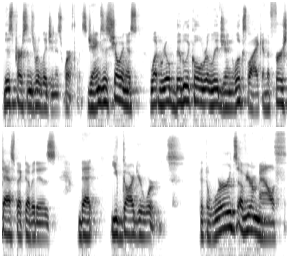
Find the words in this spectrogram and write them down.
this person's religion is worthless. James is showing us what real biblical religion looks like. And the first aspect of it is that you guard your words, that the words of your mouth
